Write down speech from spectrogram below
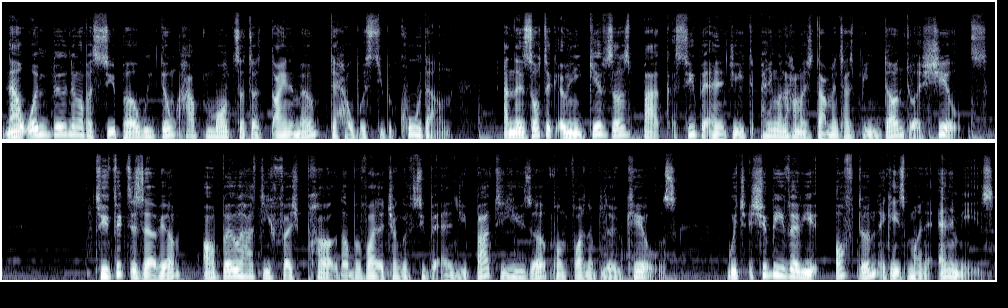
Now when building up a super, we don't have mods such as Dynamo to help with super cooldown, and the exotic only gives us back super energy depending on how much damage has been done to our shields. To fix this area, our bow has the fresh perk that will provide a chunk of super energy back to user upon final blow kills, which should be very often against minor enemies.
